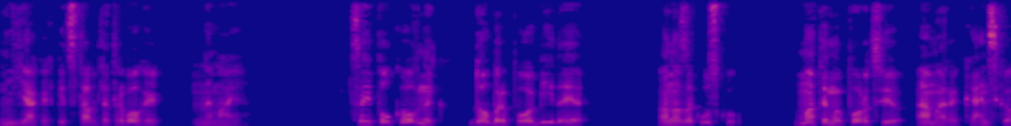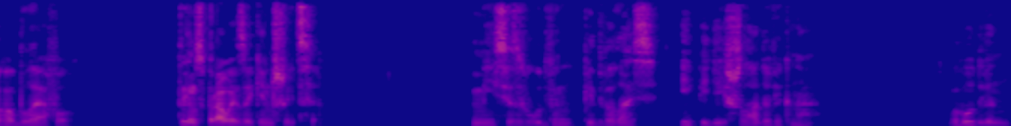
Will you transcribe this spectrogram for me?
ніяких підстав для тривоги немає. Цей полковник добре пообідає, а на закуску матиме порцію американського блефу. Тим справа й закінчиться. Місіс Гудвін підвелась і підійшла до вікна. Гудвін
